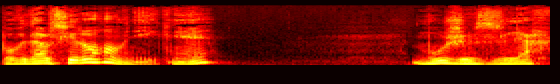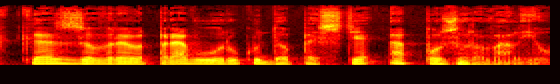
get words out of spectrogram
Povedal si rohovník, nie? Muž zľahka zovrel pravú ruku do peste a pozoroval ju.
